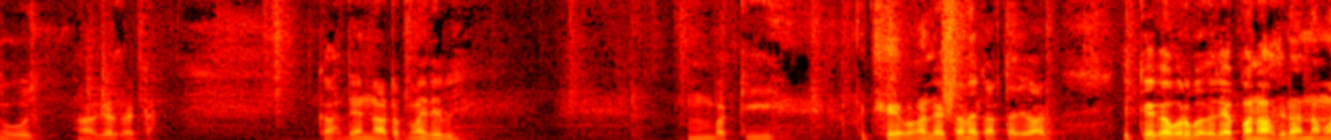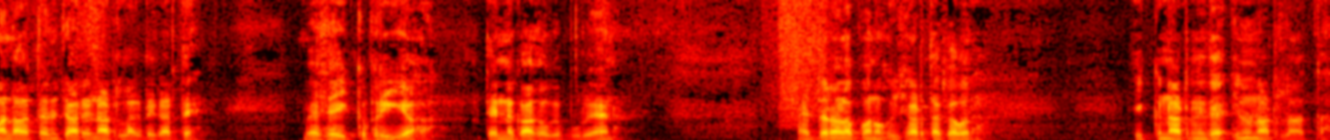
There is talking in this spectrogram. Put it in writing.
ਉਹ ਜੀ, ਆ ਗਿਆ ਸੈੱਟ ਕਰਦੇ ਆ ਨਾਟਕ ਮੈਂ ਇਹਦੇ ਵੀ। ਬਾਕੀ ਪਿੱਛੇ ਆਪਾਂ ਲਾਈਟਾਂ ਦਾ ਕਰਤਾ ਜਗਾੜ। ਇੱਕੇ ਕਵਰ ਬਦਲਿਆ ਆਪਾਂ ਨਾਲ ਜਿਹੜਾ ਨਵਾਂ ਲਾਤਾ ਇਹਨੂੰ ਚਾਰੇ ਨਾਟ ਲੱਗਦੇ ਕਰਤੇ ਵੈਸੇ ਇੱਕ ਫ੍ਰੀ ਆ ਤਿੰਨ ਘਾਸ ਹੋ ਗਏ ਪੂਰੇ ਐਨ। ਇੱਧਰ ਵਾਲਾ ਆਪਾਂ ਨੂੰ ਉਹੀ ਛੱਡਤਾ ਕਵਰ ਇੱਕ ਨਟ ਨਹੀਂ ਤਾਂ ਇਹਨੂੰ ਨਟ ਲਾਤਾ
